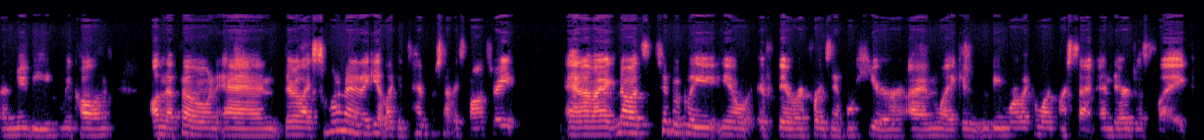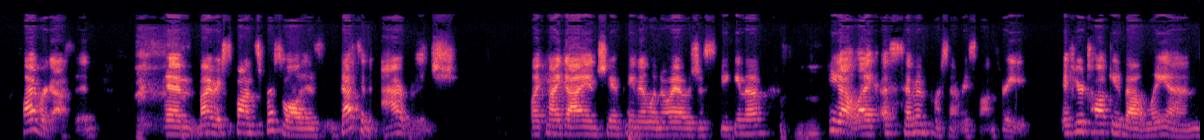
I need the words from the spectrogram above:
a newbie, we call them, on the phone, and they're like, "So what am I going to get? Like a 10% response rate?" And I'm like, "No, it's typically, you know, if they were, for example, here, I'm like, it would be more like a one percent, and they're just like flabbergasted." and my response, first of all, is that's an average. Like my guy in Champaign, Illinois, I was just speaking of, mm-hmm. he got like a 7% response rate. If you're talking about land,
